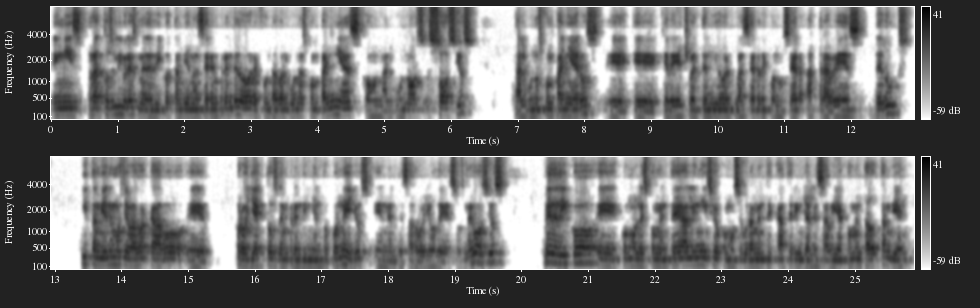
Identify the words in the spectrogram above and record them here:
en mis ratos libres me dedico también a ser emprendedor. He fundado algunas compañías con algunos socios, algunos compañeros eh, que, que de hecho he tenido el placer de conocer a través de Dux y también hemos llevado a cabo eh, proyectos de emprendimiento con ellos en el desarrollo de esos negocios. Me dedico, eh, como les comenté al inicio, como seguramente Catherine ya les había comentado también,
